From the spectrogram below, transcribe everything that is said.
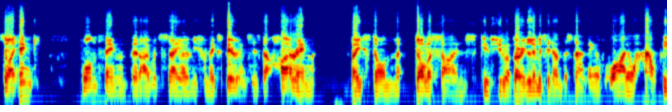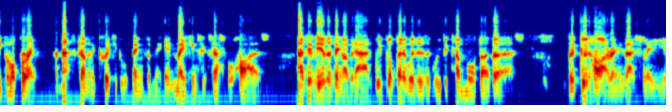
So I think one thing that I would say only from experience is that hiring based on dollar signs gives you a very limited understanding of why or how people operate. And that's kind of the critical thing for me in making successful hires. I think the other thing I would add, we've got better with us as we become more diverse. But good hiring is actually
